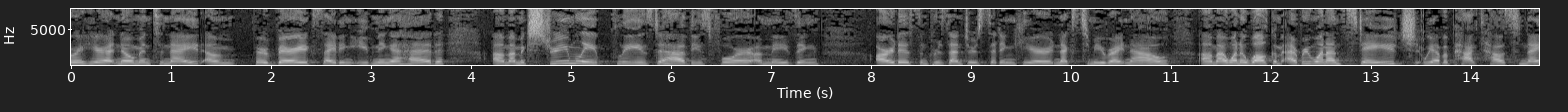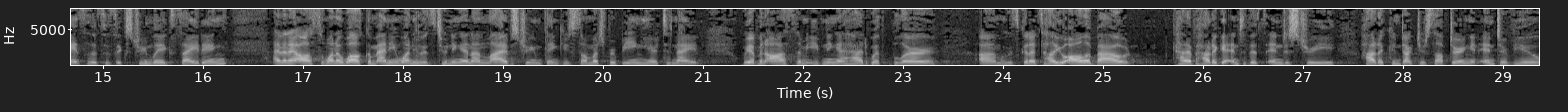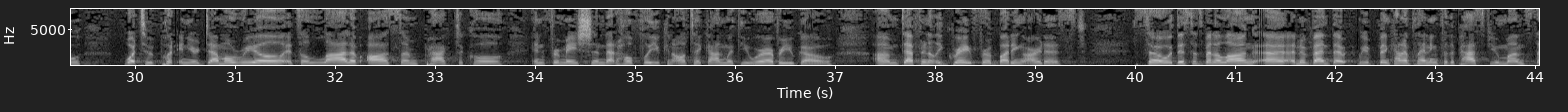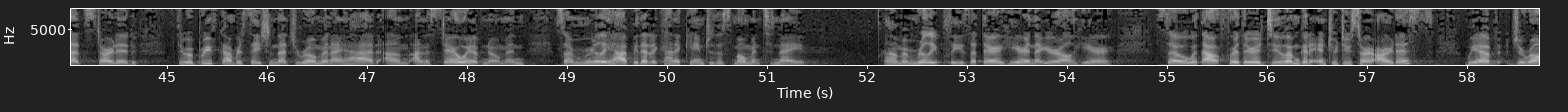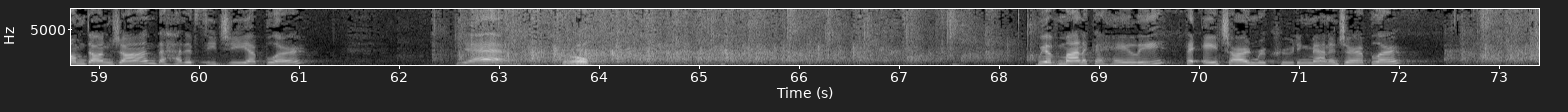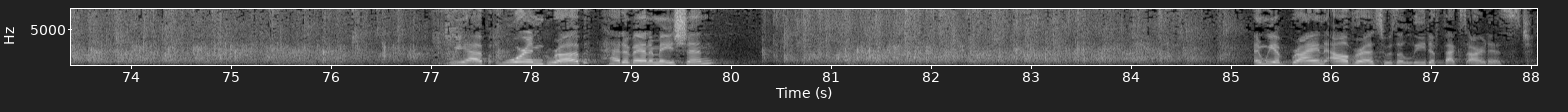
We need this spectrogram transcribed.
We're here at Gnomon tonight um, for a very exciting evening ahead. Um, I'm extremely pleased to have these four amazing artists and presenters sitting here next to me right now. Um, I want to welcome everyone on stage. We have a packed house tonight, so this is extremely exciting. And then I also want to welcome anyone who is tuning in on live stream. Thank you so much for being here tonight. We have an awesome evening ahead with Blur, um, who's going to tell you all about kind of how to get into this industry, how to conduct yourself during an interview, what to put in your demo reel. It's a lot of awesome practical information that hopefully you can all take on with you wherever you go. Um, definitely great for a budding artist. So this has been a long, uh, an event that we've been kind of planning for the past few months that started through a brief conversation that Jerome and I had um, on a stairway of Gnomon. So I'm really happy that it kind of came to this moment tonight. Um, I'm really pleased that they're here and that you're all here. So without further ado, I'm going to introduce our artists. We have Jerome Denjean, the head of CG at Blur. Yeah. Hello. We have Monica Haley, the HR and recruiting manager at Blur. We have Warren Grubb, head of animation. And we have Brian Alvarez, who is a lead effects artist.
